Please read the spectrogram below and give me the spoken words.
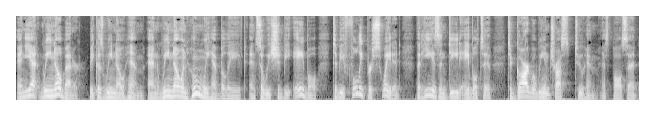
And yet we know better because we know him and we know in whom we have believed and so we should be able to be fully persuaded that he is indeed able to to guard what we entrust to him as Paul said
